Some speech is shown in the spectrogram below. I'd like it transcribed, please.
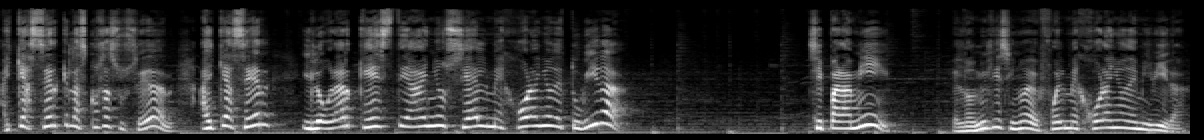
Hay que hacer que las cosas sucedan. Hay que hacer y lograr que este año sea el mejor año de tu vida. Si para mí el 2019 fue el mejor año de mi vida,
